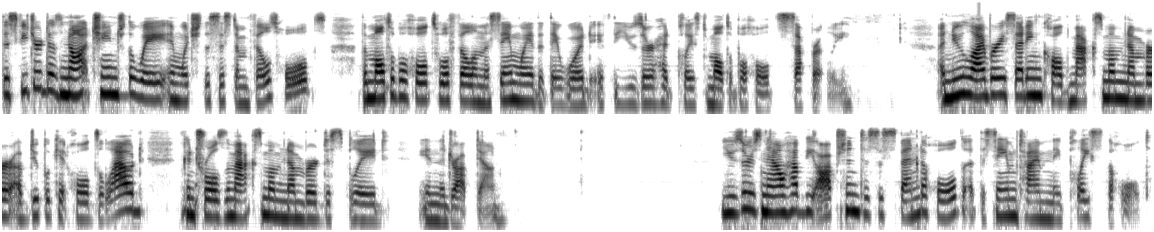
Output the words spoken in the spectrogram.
This feature does not change the way in which the system fills holds. The multiple holds will fill in the same way that they would if the user had placed multiple holds separately. A new library setting called maximum number of duplicate holds allowed controls the maximum number displayed in the dropdown. Users now have the option to suspend a hold at the same time they place the hold.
